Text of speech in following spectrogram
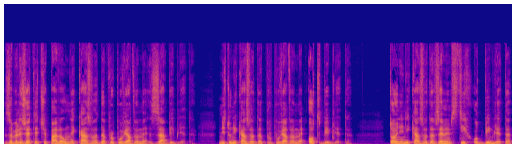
Забележете, че Павел не казва да проповядваме за Библията, нито ни казва да проповядваме от Библията. Той не ни казва да вземем стих от Библията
